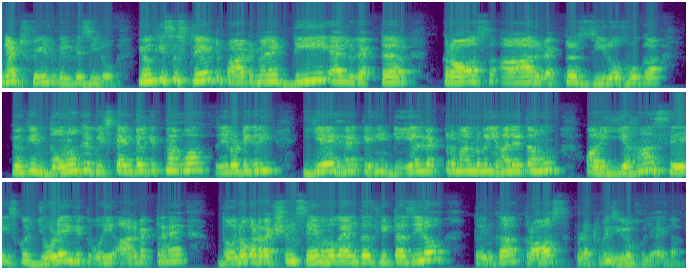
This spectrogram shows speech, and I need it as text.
net field will be zero क्योंकि इस स्टेट पार्ट में D L vector cross R vector zero होगा। क्योंकि इन दोनों के बीच का एंगल कितना हुआ? ज़ीरो डिग्री ये है कहीं डीएल वेक्टर मान लो मैं यहाँ लेता हूँ, और यहाँ से इसको जोड़ेंगे तो वही आर वेक्टर है। दोनों का डायरेक्शन सेम होगा एंगल थीटा ज़ीरो तो इनका क्रॉस प्रोडक्ट भी ज़ीरो हो जाएगा।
